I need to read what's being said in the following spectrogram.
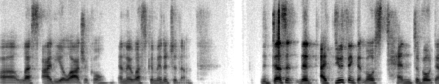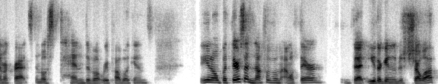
uh, less ideological and they're less committed to them. It doesn't that I do think that most tend to vote Democrats and most tend to vote Republicans, you know, but there's enough of them out there that either getting them to show up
